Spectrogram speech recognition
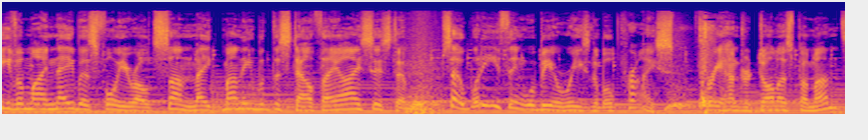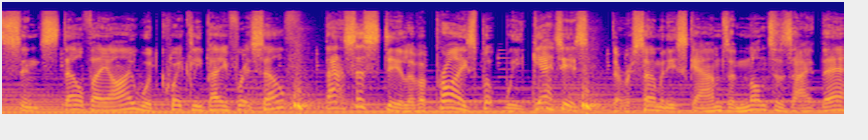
even my neighbor's four-year-old son made money with the Stealth AI system. So what do you think would be a reasonable price? $300 per month, since Stealth AI would quickly pay for itself? That's a steal of a price, but we get it. There are so many scams and nonsense out there,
